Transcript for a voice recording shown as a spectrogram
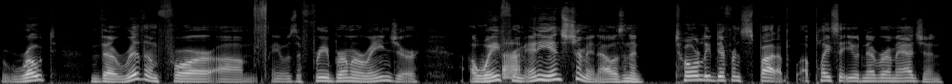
wrote the rhythm for um, it was a Free Burma Ranger, away from any instrument. I was in a totally different spot, a, a place that you would never imagine,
